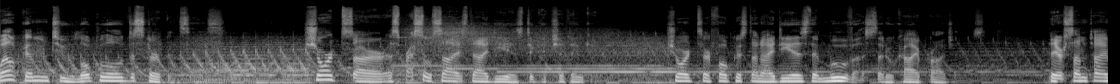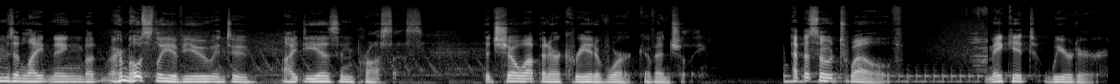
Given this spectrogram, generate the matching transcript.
Welcome to Local Disturbances. Shorts are espresso sized ideas to get you thinking. Shorts are focused on ideas that move us at Ukai projects. They are sometimes enlightening, but are mostly a view into ideas in process that show up in our creative work eventually. Episode 12 Make It Weirder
